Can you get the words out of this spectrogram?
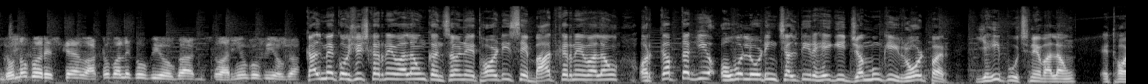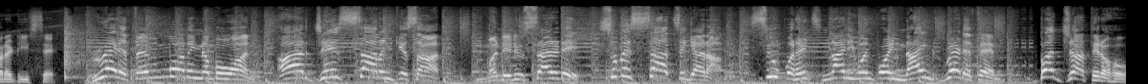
दोनों को रिस्क है। ऑटो वाले को भी होगा सवारियों को भी होगा। कल मैं कोशिश करने वाला हूँ कंसर्न अथॉरिटी से बात करने वाला हूँ और कब तक ये ओवरलोडिंग चलती रहेगी जम्मू की रोड पर यही पूछने वाला हूँ अथॉरिटीज से। Red F M morning number one R J Sarang के साथ। मंडे टू सैटरडे सुबह सात से ग्यारह। Super hits 91.9 red F M बच जाते रहो।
